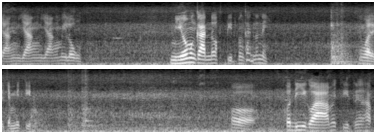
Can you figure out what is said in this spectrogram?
ยังยังยังไม่ลง เหนียวเหมือนกันเนาะติดเหมือนกันนั่นนี่นึกว่าจะไม่ติดก็ก็ดีกว่าไม่ติดนะครับ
